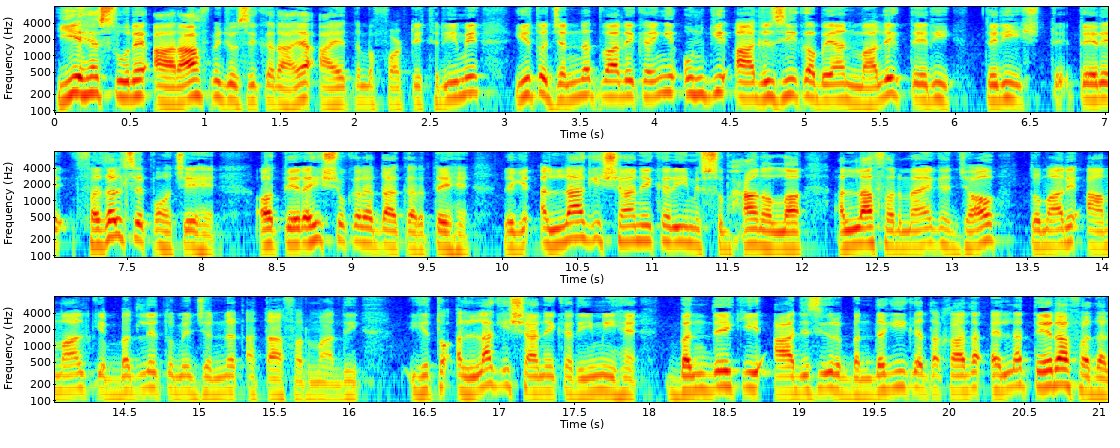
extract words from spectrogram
یہ ہے سورہ آراف میں جو ذکر آیا آیت نمبر 43 میں۔ یہ تو جنت والے کہیں گے، ان کی آجزی کا بیان مالک تیری تیری تیرے فضل سے پہنچے ہیں اور تیرا ہی شکر ادا کرتے ہیں۔ لیکن اللہ کی شان کریم سبحان اللہ اللہ فرمائے کہ جاؤ، تمہارے اعمال کے بدلے تمہیں جنت عطا فرما دی۔ یہ تو اللہ کی شان کریمی ہے۔ بندے کی آجزی اور بندگی کا تقاضا اللہ تیرا فضل۔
